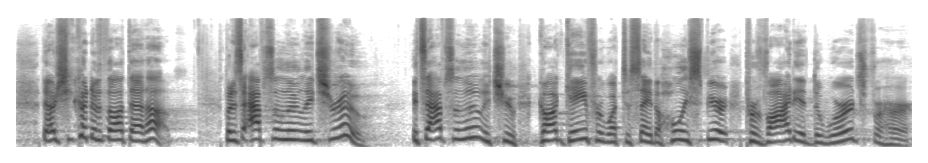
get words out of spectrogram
No, she couldn't have thought that up. But it's absolutely true. It's absolutely true. God gave her what to say. The Holy Spirit provided the words for her.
